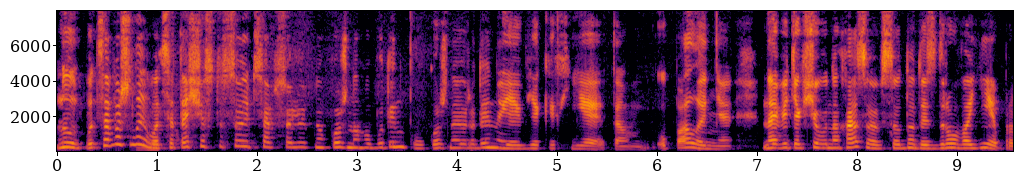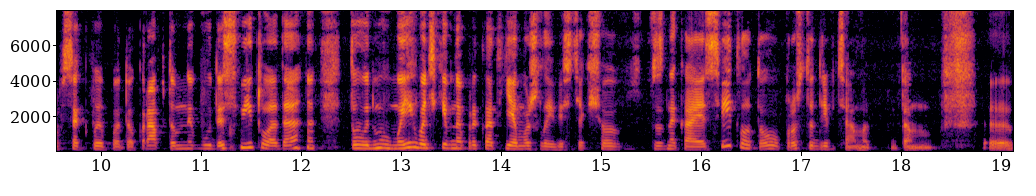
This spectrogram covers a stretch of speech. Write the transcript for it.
Ну, бо це важливо. Це те, що стосується абсолютно кожного будинку, кожної родини, в яких є там опалення. Навіть якщо воно газове, все одно десь дрова є про всяк випадок. Раптом не буде світла, да? то ну, в моїх батьків, наприклад, є можливість, якщо зникає світло, то просто дрівцями там е,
